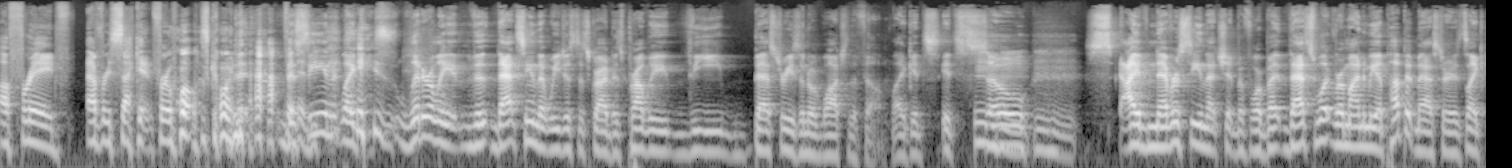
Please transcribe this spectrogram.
afraid every second for what was going to happen. the scene like He's- literally the, that scene that we just described is probably the best reason to watch the film like it's it's so Mm-hmm, i've never seen that shit before but that's what reminded me of puppet master it's like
